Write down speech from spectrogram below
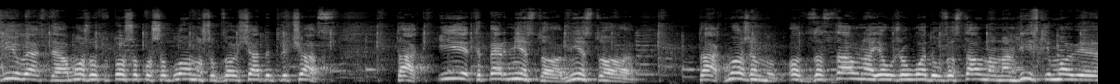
свій ввести, а можу то, що по шаблону, щоб заощадити час. Так, і тепер місто. Місто. Так, можемо, от заставна, я вже вводив заставна на англійській мові,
